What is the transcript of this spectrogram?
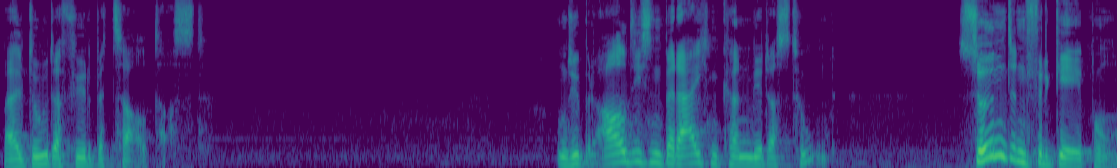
weil du dafür bezahlt hast. Und über all diesen Bereichen können wir das tun. Sündenvergebung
